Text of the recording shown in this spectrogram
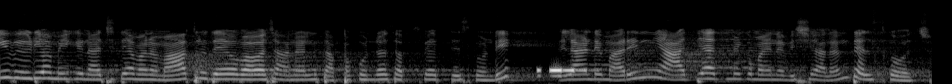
ఈ వీడియో మీకు నచ్చితే మన మాతృదేవభావ ఛానల్ని తప్పకుండా సబ్స్క్రైబ్ చేసుకోండి. ఇలాంటి మరిన్ని ఆధ్యాత్మికమైన విషయాలను తెలుసుకోవచ్చు.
